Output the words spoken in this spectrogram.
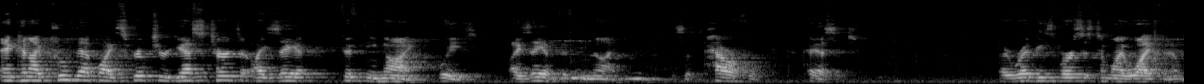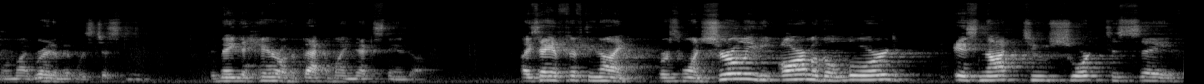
And can I prove that by scripture? Yes, turn to Isaiah 59, please. Isaiah 59 is a powerful passage. I read these verses to my wife, and when I read them, it was just, it made the hair on the back of my neck stand up. Isaiah 59, verse 1 Surely the arm of the Lord is not too short to save,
